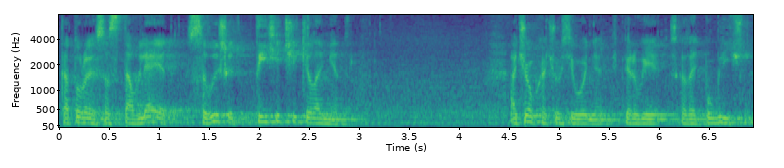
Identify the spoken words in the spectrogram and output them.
которая составляет свыше тысячи километров – о чем хочу сегодня впервые сказать публично.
